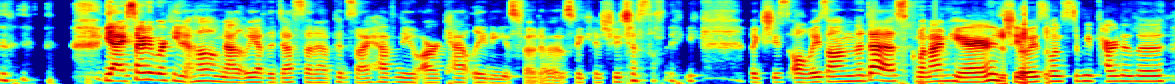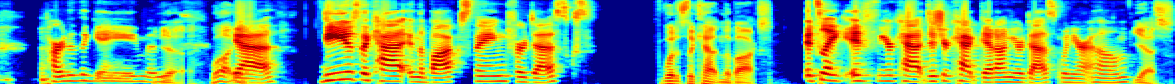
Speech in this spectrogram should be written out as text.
yeah, I started working at home now that we have the desk set up. And so I have new our cat lady's photos because she's just like, like she's always on the desk when I'm here. And she always wants to be part of the part of the game. And yeah. Yeah. Well, yeah. Do you use the cat in the box thing for desks? What is the cat in the box? It's like if your cat does your cat get on your desk when you're at home? Yes.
